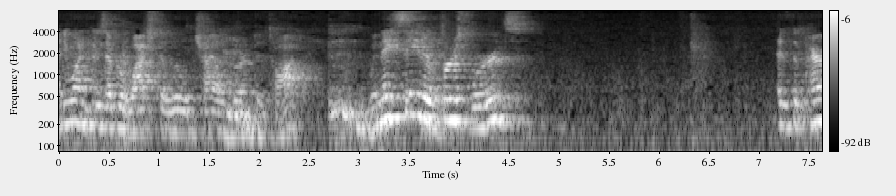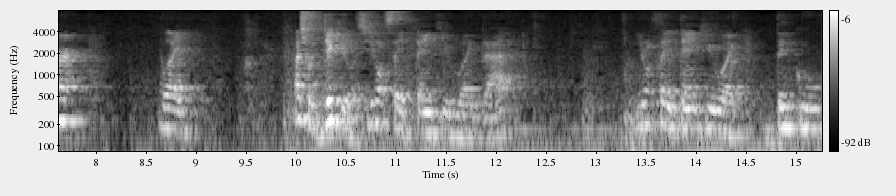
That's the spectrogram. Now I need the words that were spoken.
anyone who's ever watched a little child learn to talk. When they say their first words, as the parent, like, that's ridiculous. You don't say thank you like that. You don't say thank you like thank you.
